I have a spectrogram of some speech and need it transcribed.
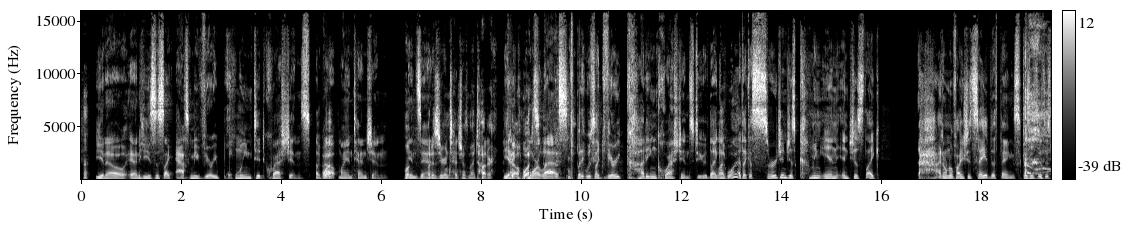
you know, and he's just like asking me very pointed questions Like about what? my intention in Zen. What is your intention with my daughter? yeah, No, more or less. But it was like very cutting questions, dude. Like, Like what? like a surgeon just coming in and just like, I don't know if I should say the things because it's, it's this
